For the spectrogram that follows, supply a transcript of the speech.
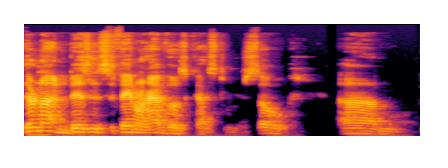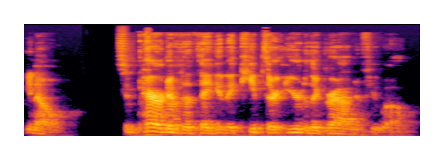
they're not in business if they don't have those customers so um, you know it's imperative that they, they keep their ear to the ground if you will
